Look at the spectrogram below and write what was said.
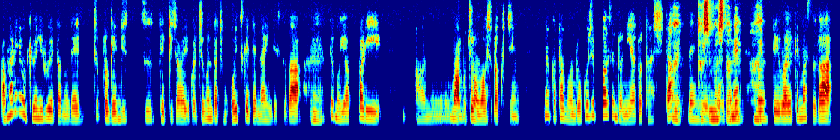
あまりにも急に増えたので、ちょっと現実的じゃないか、自分たちも追いつけてないんですが、うんでもやっぱり、あのまあ、もちろんワワクチン、なんか多分60%にやっと達した、はい全人口達しましたね。はい。うんって言われてますが、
